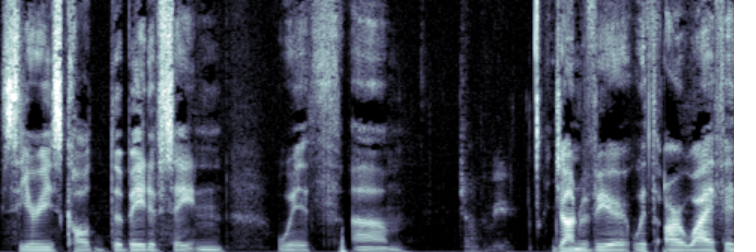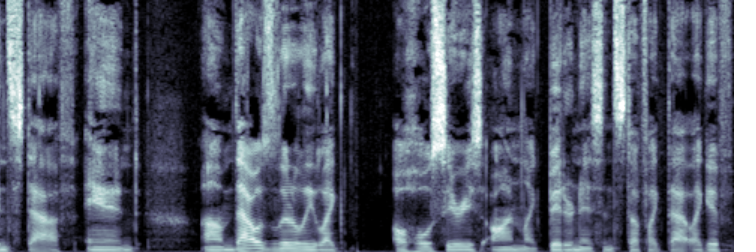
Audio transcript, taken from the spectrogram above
series called "The Bait of Satan with um, John Bevere. John Bevere with our wife and staff, and um, that was literally like a whole series on like bitterness and stuff like that. Like if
